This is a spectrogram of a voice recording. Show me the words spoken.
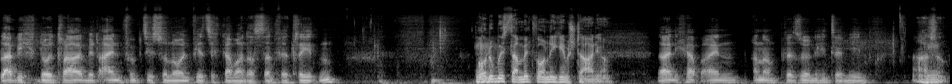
bleibe ich neutral. Mit 51 zu 49 kann man das dann vertreten. Aber du bist am Mittwoch nicht im Stadion. Nein, ich habe einen anderen persönlichen Termin. Also.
